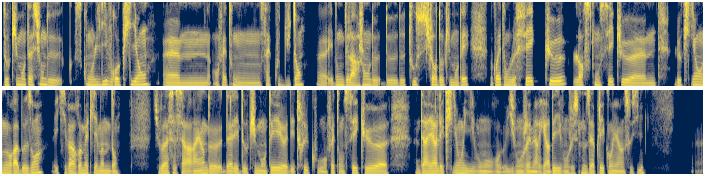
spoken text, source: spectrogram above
documentation de ce qu'on livre aux clients, euh, en fait, on, ça coûte du temps euh, et donc de l'argent de, de, de tout surdocumenter. Donc, en fait, on le fait que lorsqu'on sait que le client en aura besoin et qu'il va remettre les mains dedans. Tu vois, ça sert à rien de- d'aller documenter des trucs où, en fait, on sait que derrière, les clients, ils vont, ils vont jamais regarder, ils vont juste nous appeler quand il y a un souci. Euh,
